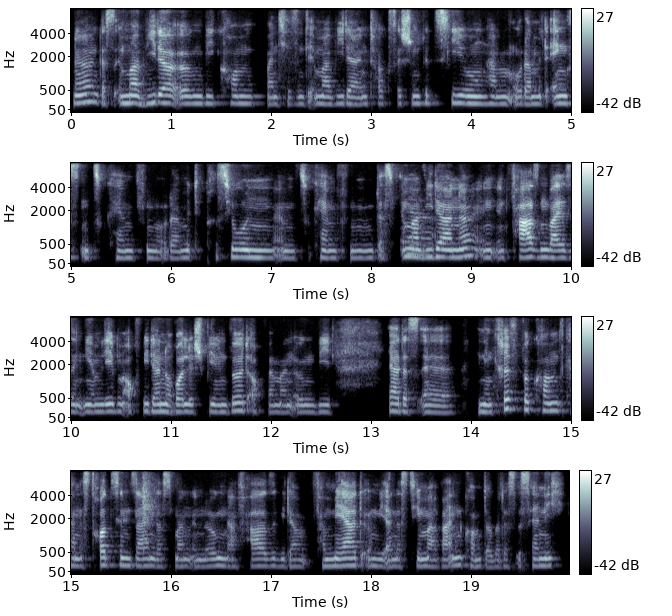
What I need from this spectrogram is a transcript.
ne, das immer wieder irgendwie kommt. Manche sind immer wieder in toxischen Beziehungen, haben oder mit Ängsten zu kämpfen oder mit Depressionen ähm, zu kämpfen, das immer ja. wieder ne, in, in phasenweise in ihrem Leben auch wieder eine Rolle spielen wird, auch wenn man irgendwie ja, das äh, in den Griff bekommt, kann es trotzdem sein, dass man in irgendeiner Phase wieder vermehrt irgendwie an das Thema rankommt. Aber das ist ja nicht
